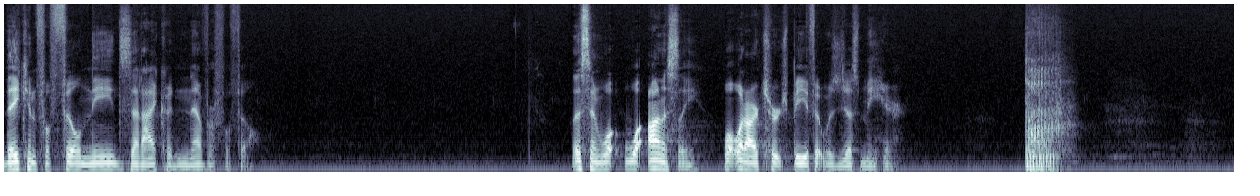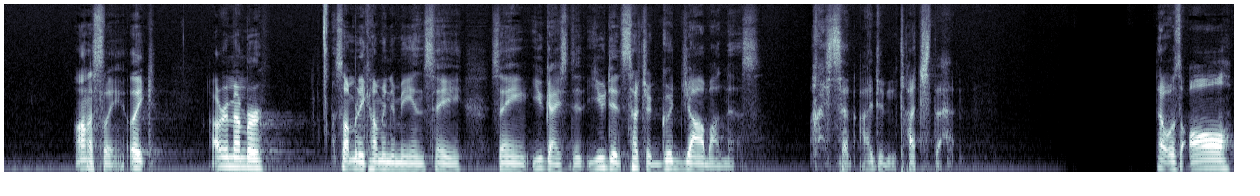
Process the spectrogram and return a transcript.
they can fulfill needs that I could never fulfill. Listen, what, what, honestly, what would our church be if it was just me here? honestly, like, I remember somebody coming to me and say, saying, You guys did, you did such a good job on this. I said, I didn't touch that. That was all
